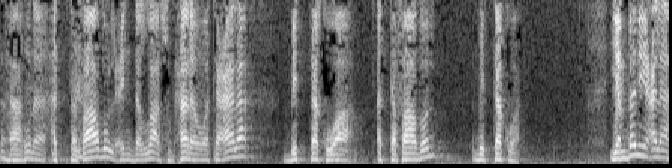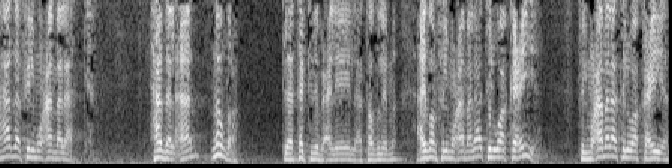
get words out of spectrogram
ها هنا التفاضل عند الله سبحانه وتعالى بالتقوى. التفاضل بالتقوى. ينبني على هذا في المعاملات. هذا الآن نظرة. لا تكذب عليه لا تظلمه أيضا في المعاملات الواقعية. في المعاملات الواقعية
